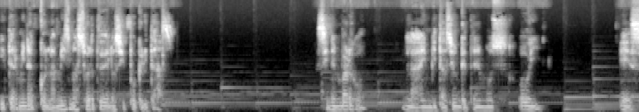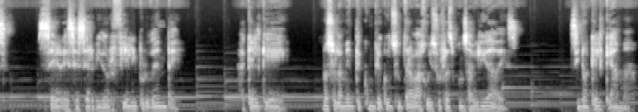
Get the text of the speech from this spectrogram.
y termina con la misma suerte de los hipócritas. Sin embargo, la invitación que tenemos hoy es ser ese servidor fiel y prudente, aquel que no solamente cumple con su trabajo y sus responsabilidades, sino aquel que ama,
